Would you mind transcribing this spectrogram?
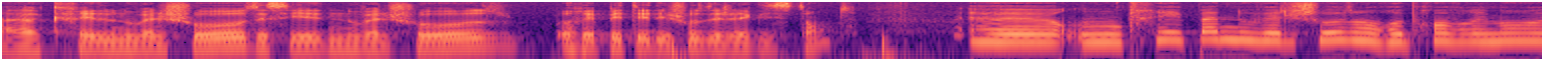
Euh, Créer de nouvelles choses, essayer de nouvelles choses, répéter des choses déjà existantes? Euh, on crée pas de nouvelles choses, on reprend vraiment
